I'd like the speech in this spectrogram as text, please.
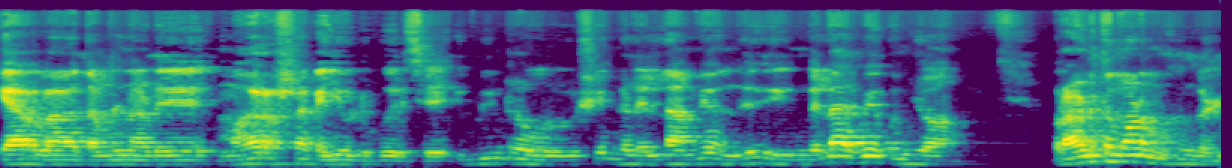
கேரளா தமிழ்நாடு மகாராஷ்டிரா கையை விட்டு போயிருச்சு. இப்படின்ற ஒரு விஷயங்கள் எல்லாமே வந்து இவங்க எல்லாருமே கொஞ்சம் ஒரு அழுத்தமான முகங்கள்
